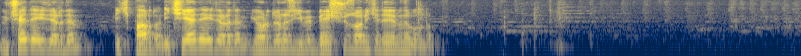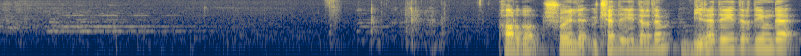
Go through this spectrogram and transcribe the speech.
3'e değdirdim. 2 pardon 2'ye değdirdim. Gördüğünüz gibi 512 değerini buldum. Pardon şöyle 3'e değdirdim. 1'e değdirdiğimde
